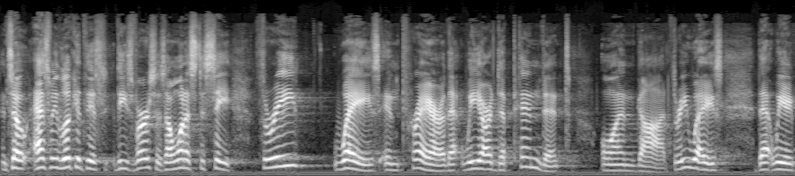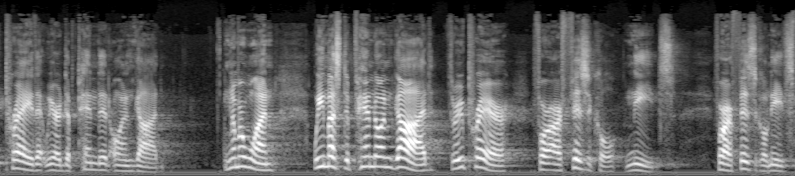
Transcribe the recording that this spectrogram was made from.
And so, as we look at this, these verses, I want us to see three ways in prayer that we are dependent on God. Three ways that we pray that we are dependent on God. Number one, we must depend on God through prayer for our physical needs. For our physical needs.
